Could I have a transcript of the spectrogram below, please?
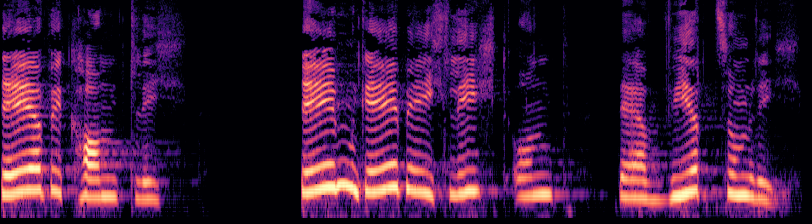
der bekommt Licht. Dem gebe ich Licht und der wird zum Licht.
